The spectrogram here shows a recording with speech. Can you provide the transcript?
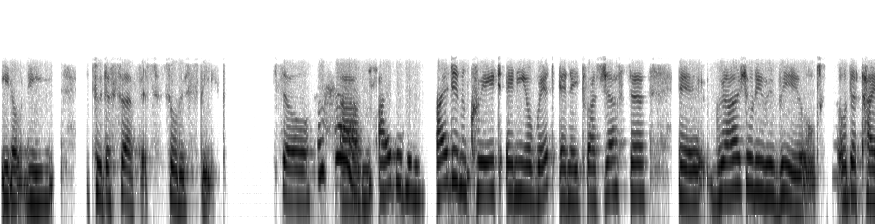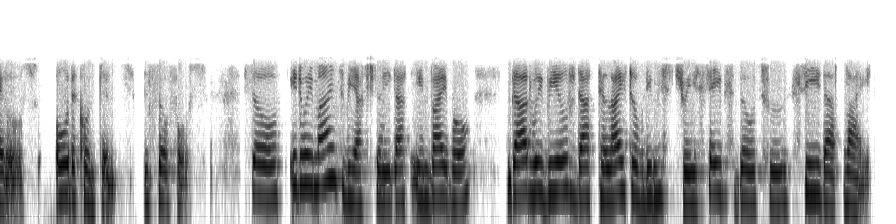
you know the to the surface so to speak so um, I didn't I didn't create any of it, and it was just uh, uh, gradually revealed all the titles, all the contents, and so forth. So it reminds me actually that in Bible, God revealed that the light of the mystery saves those who see that light.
